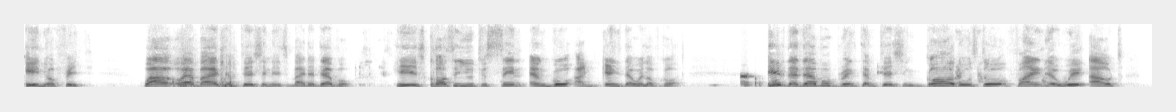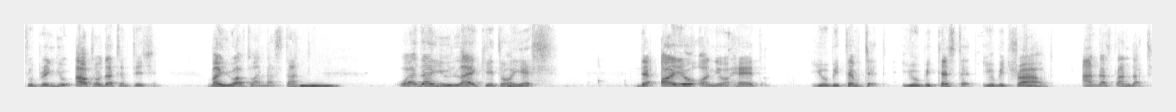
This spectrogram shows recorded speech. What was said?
in your faith. While whereby temptation is by the devil, he is causing you to sin and go against the will of God. If the devil brings temptation, God will still find a way out to bring you out of that temptation. But you have to understand whether you like it or yes. The oil on your head, you'll be tempted, you'll be tested, you'll be tried. Understand that.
